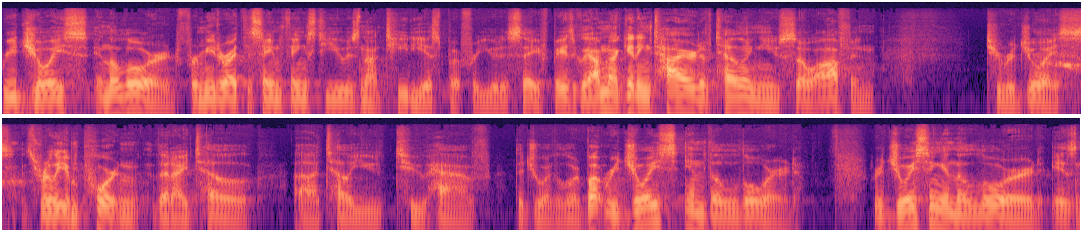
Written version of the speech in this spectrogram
Rejoice in the Lord. For me to write the same things to you is not tedious, but for you it is safe. Basically, I'm not getting tired of telling you so often to rejoice. It's really important that I tell, uh, tell you to have the joy of the Lord. But rejoice in the Lord. Rejoicing in the Lord is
